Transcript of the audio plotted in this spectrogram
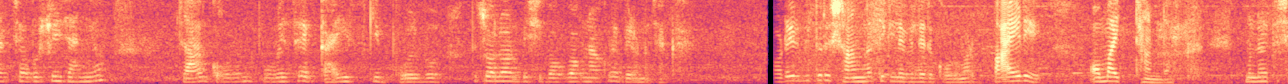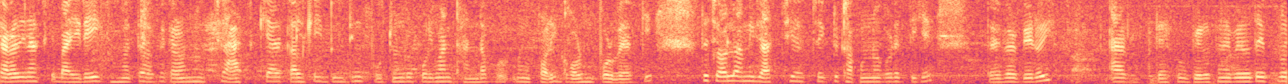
লাগছে অবশ্যই জানিও। যা গরম পড়েছে গাইস কি বলব? তো চলো আর বেশি বক বক না করে বেরোনো যাক। ঘরের ভিতরে সাংঘাতিক লেভেলের গরম আর বাইরে অমাইক ঠান্ডা। মনে হচ্ছে সারাদিন আজকে বাইরেই ঘুমাতে হবে, কারণ হচ্ছে আজকে আর কালকে এই দুই দিন প্রচণ্ড পরিমাণ ঠান্ডা মানে পরে গরম পড়বে আর কি। তো চলো আমি যাচ্ছি হচ্ছে একটু ঠাকুরনগরের দিকে। তো এবার বেরোই। আর দেখো, বেরোতে না বেরোতে পুরো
